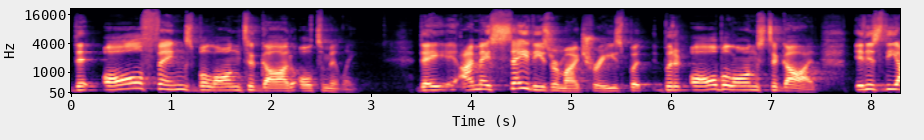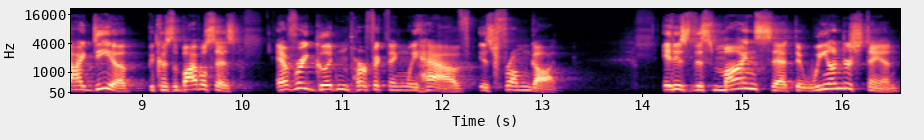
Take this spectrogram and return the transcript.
that all things belong to God ultimately. They, I may say these are my trees, but, but it all belongs to God. It is the idea, because the Bible says every good and perfect thing we have is from God. It is this mindset that we understand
